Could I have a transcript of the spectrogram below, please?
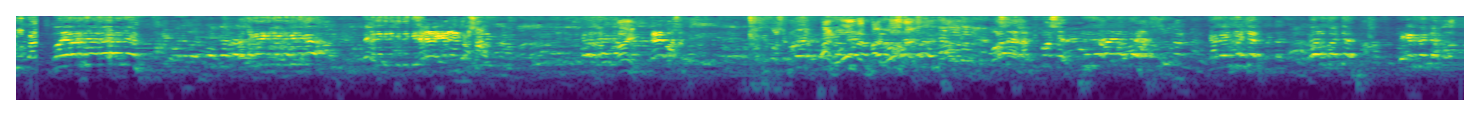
আমি কা- ভাই আর নেন আর নেন দেখি দেখি দেখি দেখি দেখি দেখি দেখি ভাই ভাই রোল দেন ভাই রোল দেন বসেন আপনি বসেন কাকা এখানে বসেন এখানে বসেন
